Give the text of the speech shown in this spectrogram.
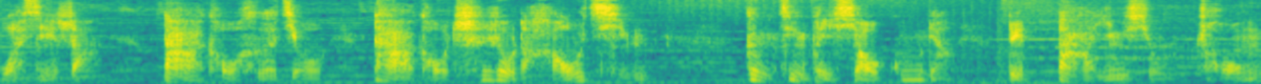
我欣赏大口喝酒、大口吃肉的豪情，更敬佩小姑娘。对大英雄崇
